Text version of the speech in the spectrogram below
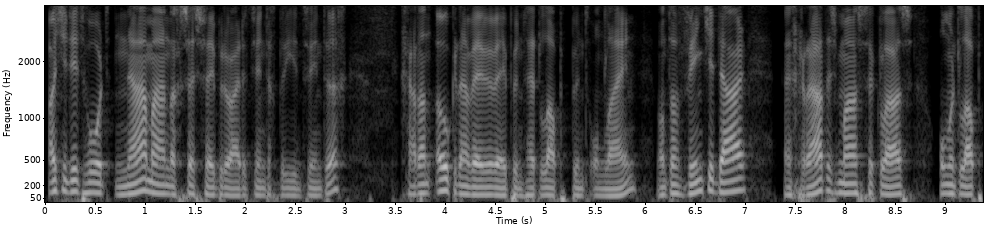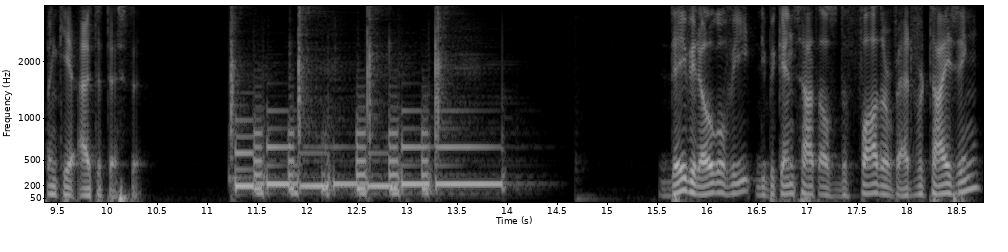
als je dit hoort na maandag 6 februari 2023, ga dan ook naar www.hetlab.online, want dan vind je daar een gratis masterclass om het lab een keer uit te testen. David Ogilvy, die bekend staat als the father of advertising,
